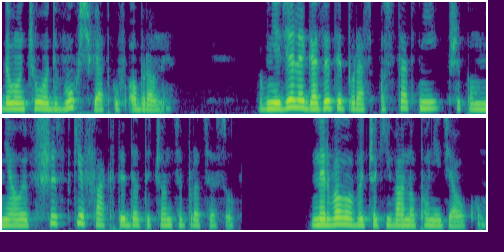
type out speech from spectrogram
dołączyło dwóch świadków obrony. W niedzielę gazety po raz ostatni przypomniały wszystkie fakty dotyczące procesu. Nerwowo wyczekiwano poniedziałku.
